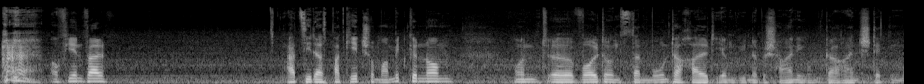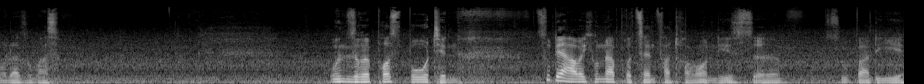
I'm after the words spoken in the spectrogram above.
Auf jeden Fall hat sie das Paket schon mal mitgenommen und äh, wollte uns dann Montag halt irgendwie eine Bescheinigung da reinstecken oder sowas. Unsere Postbotin, zu der habe ich 100% Vertrauen. Die ist äh, super, die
